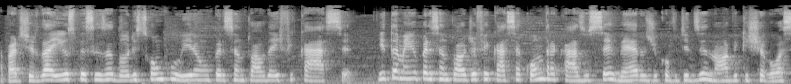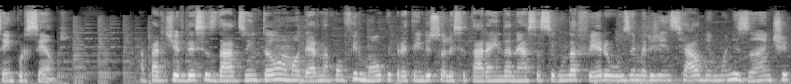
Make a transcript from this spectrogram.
A partir daí, os pesquisadores concluíram o percentual da eficácia e também o percentual de eficácia contra casos severos de Covid-19, que chegou a 100%. A partir desses dados, então, a Moderna confirmou que pretende solicitar ainda nesta segunda-feira o uso emergencial do imunizante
